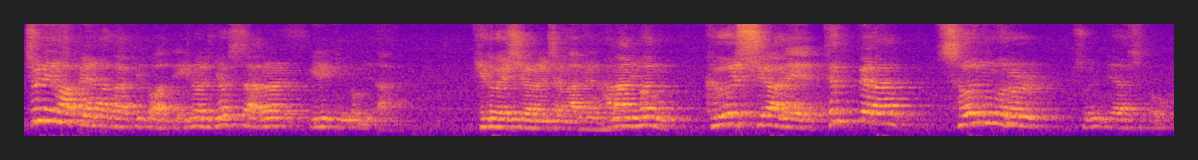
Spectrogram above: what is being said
주님 앞에 나가 기도할 때 이런 역사를 일으킨 겁니다. 기도의 시간을 정하면 하나님은 그 시간에 특별한 선물을 준비하시고.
